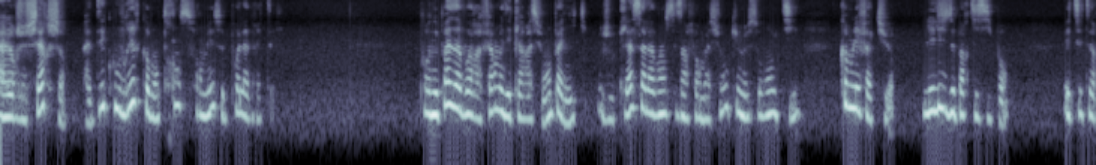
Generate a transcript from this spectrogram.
Alors je cherche à découvrir comment transformer ce poil à gratter. Pour ne pas avoir à faire mes déclarations en panique, je classe à l'avance les informations qui me seront utiles comme les factures, les listes de participants, etc.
